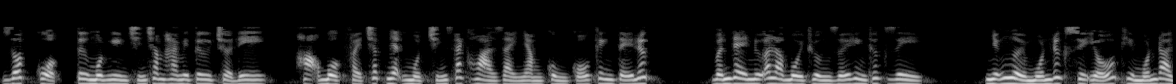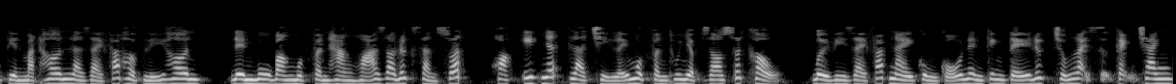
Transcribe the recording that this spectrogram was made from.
Rốt cuộc, từ 1924 trở đi, họ buộc phải chấp nhận một chính sách hòa giải nhằm củng cố kinh tế Đức. Vấn đề nữa là bồi thường dưới hình thức gì? Những người muốn Đức suy yếu thì muốn đòi tiền mặt hơn là giải pháp hợp lý hơn, đền bù bằng một phần hàng hóa do Đức sản xuất, hoặc ít nhất là chỉ lấy một phần thu nhập do xuất khẩu, bởi vì giải pháp này củng cố nền kinh tế Đức chống lại sự cạnh tranh.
